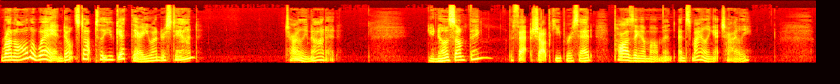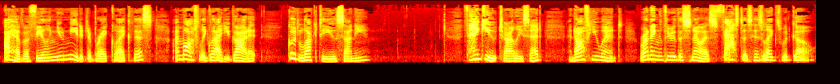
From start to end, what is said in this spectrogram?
Run all the way and don't stop till you get there, you understand?" Charlie nodded. "You know something?" the fat shopkeeper said, pausing a moment and smiling at Charlie. I have a feeling you needed a break like this. I'm awfully glad you got it. Good luck to you, sonny." "Thank you," Charlie said, and off he went, running through the snow as fast as his legs would go.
